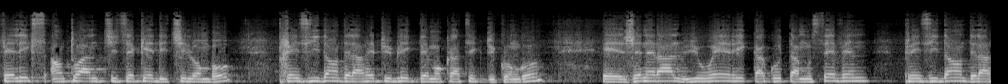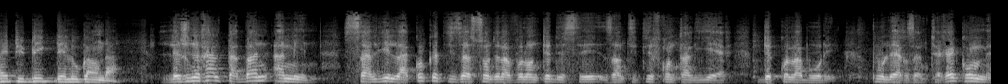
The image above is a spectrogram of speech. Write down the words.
Félix Antoine Tshisekedi Chilombo, président de la République démocratique du Congo, et général Yoweri Kaguta Museveni, président de la République de l'Ouganda. Le général Taban Amin salue la concrétisation de la volonté de ces entités frontalières de collaborer pour leurs intérêts communs.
